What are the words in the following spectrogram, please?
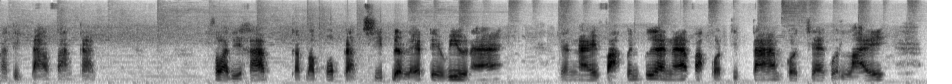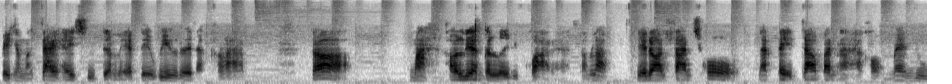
มาติดตามฟังกัน สวัสดีครับ กลับมาพบกับชิปเดอะเลดเดวิลนะ ยังไงฝากเพื่อนๆนะ ฝากกดติดตามกดแชร์กดไลค์เป็นกำลังใจให้ชิปเดอะเลดเดวิลด้วยนะครับ ก็มาเข้าเรื่องกันเลยดีกว่านะสำหรับ เจดอนซานโชนักเตะเจ้าปัญหาของแมนยู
